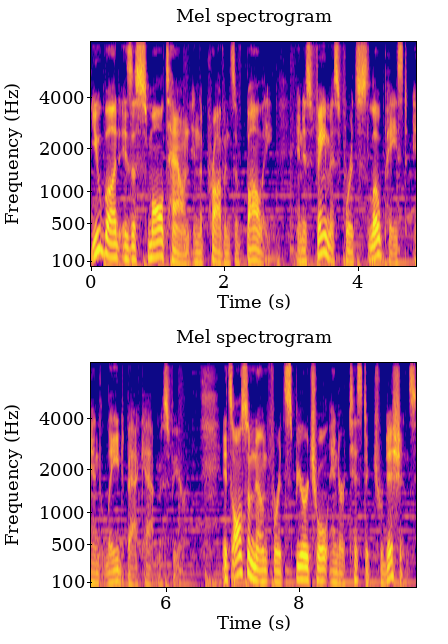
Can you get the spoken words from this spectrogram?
Ubud is a small town in the province of Bali and is famous for its slow-paced and laid-back atmosphere. It's also known for its spiritual and artistic traditions,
